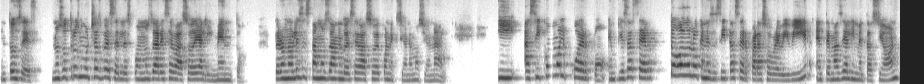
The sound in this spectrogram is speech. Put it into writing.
Entonces, nosotros muchas veces les podemos dar ese vaso de alimento, pero no les estamos dando ese vaso de conexión emocional. Y así como el cuerpo empieza a hacer todo lo que necesita hacer para sobrevivir en temas de alimentación.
